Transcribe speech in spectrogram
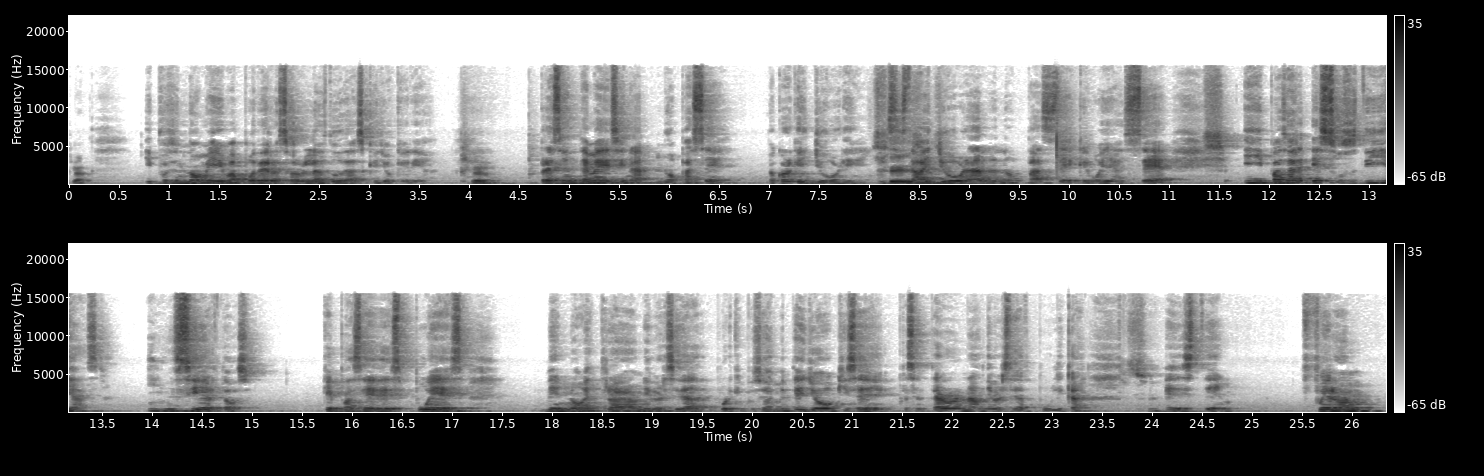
claro. Y pues no me iba a poder resolver las dudas que yo quería. Claro. Presenté medicina, no pasé, me acuerdo que lloré, estaba llorando, no pasé, ¿qué voy a hacer? Y pasar esos días inciertos que pasé después de no entrar a la universidad, porque posiblemente pues, yo quise presentar una universidad pública, este, fueron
